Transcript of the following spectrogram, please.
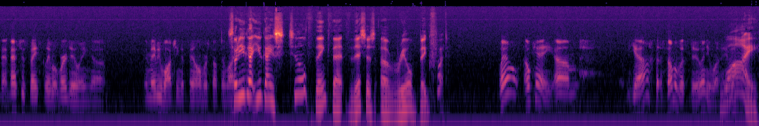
that, that's just basically what we're doing, um, and maybe watching the film or something like. so, do you got you guys still think that this is a real Bigfoot? Well, okay. Um, yeah, some of us do anyway. Why?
